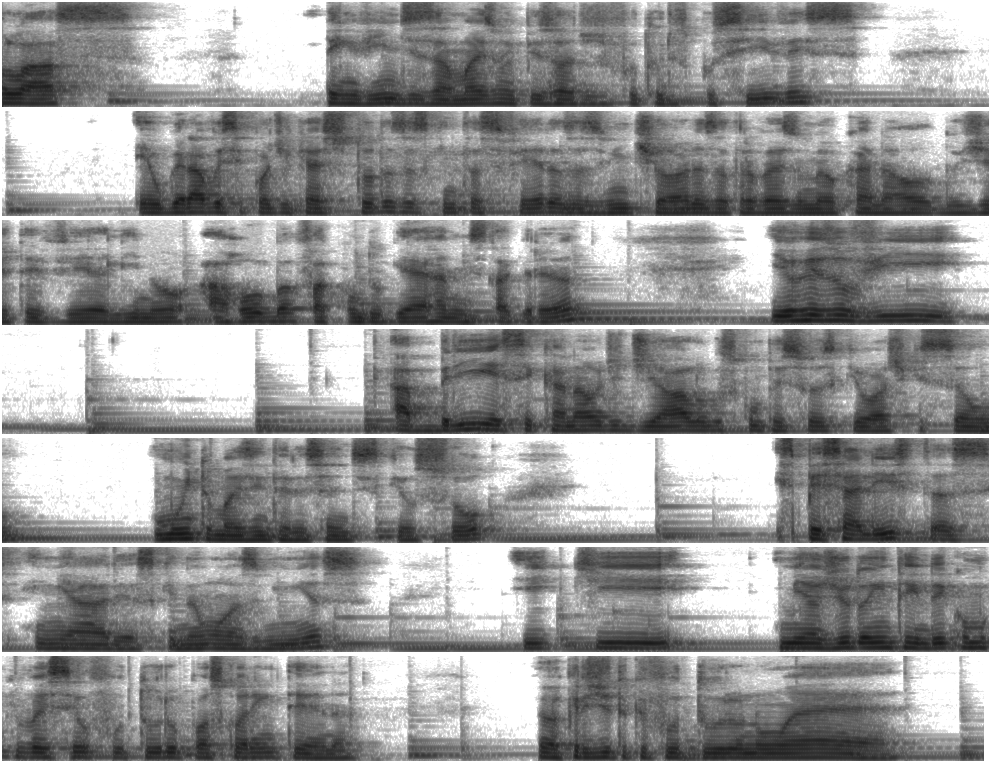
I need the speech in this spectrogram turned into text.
Olá, bem-vindos a mais um episódio de Futuros Possíveis. Eu gravo esse podcast todas as quintas-feiras, às 20 horas, através do meu canal do GTV ali no arroba Facundo Guerra no Instagram. E eu resolvi abrir esse canal de diálogos com pessoas que eu acho que são muito mais interessantes que eu sou, especialistas em áreas que não as minhas e que me ajudam a entender como que vai ser o futuro pós-quarentena. Eu acredito que o futuro não é,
